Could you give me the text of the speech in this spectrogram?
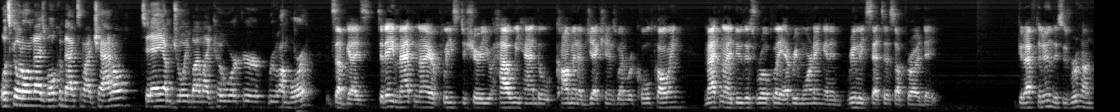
What's going on, guys? Welcome back to my channel. Today, I'm joined by my coworker Ruhan Bora. What's up, guys? Today, Matt and I are pleased to show you how we handle common objections when we're cold calling. Matt and I do this role play every morning, and it really sets us up for our day. Good afternoon. This is Ruhan.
